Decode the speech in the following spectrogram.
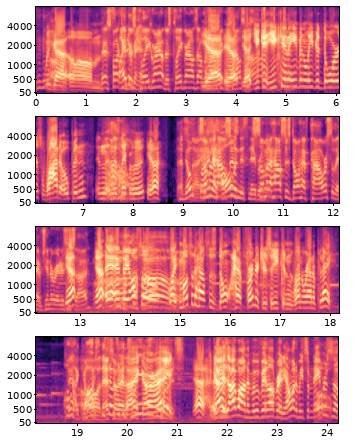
Mhm. We Oh. got um. There's fucking there's playground. There's playgrounds out Yeah, behind people's yeah, houses. yeah. You can you can okay. even leave your doors wide open in in this neighborhood. Yeah. That's No nice. Some of the at all houses, in this some of the houses don't have power, so they have generators Yeah. inside. Yeah, and, and they also Oh. like most of the houses don't have furniture, so you can run around and play. Oh my gosh, oh, this that's sounds what like a like. dream neighborhood. right. Yeah. Guys, it- I want to move in already. I want to meet some oh, neighbors, Oh. though.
